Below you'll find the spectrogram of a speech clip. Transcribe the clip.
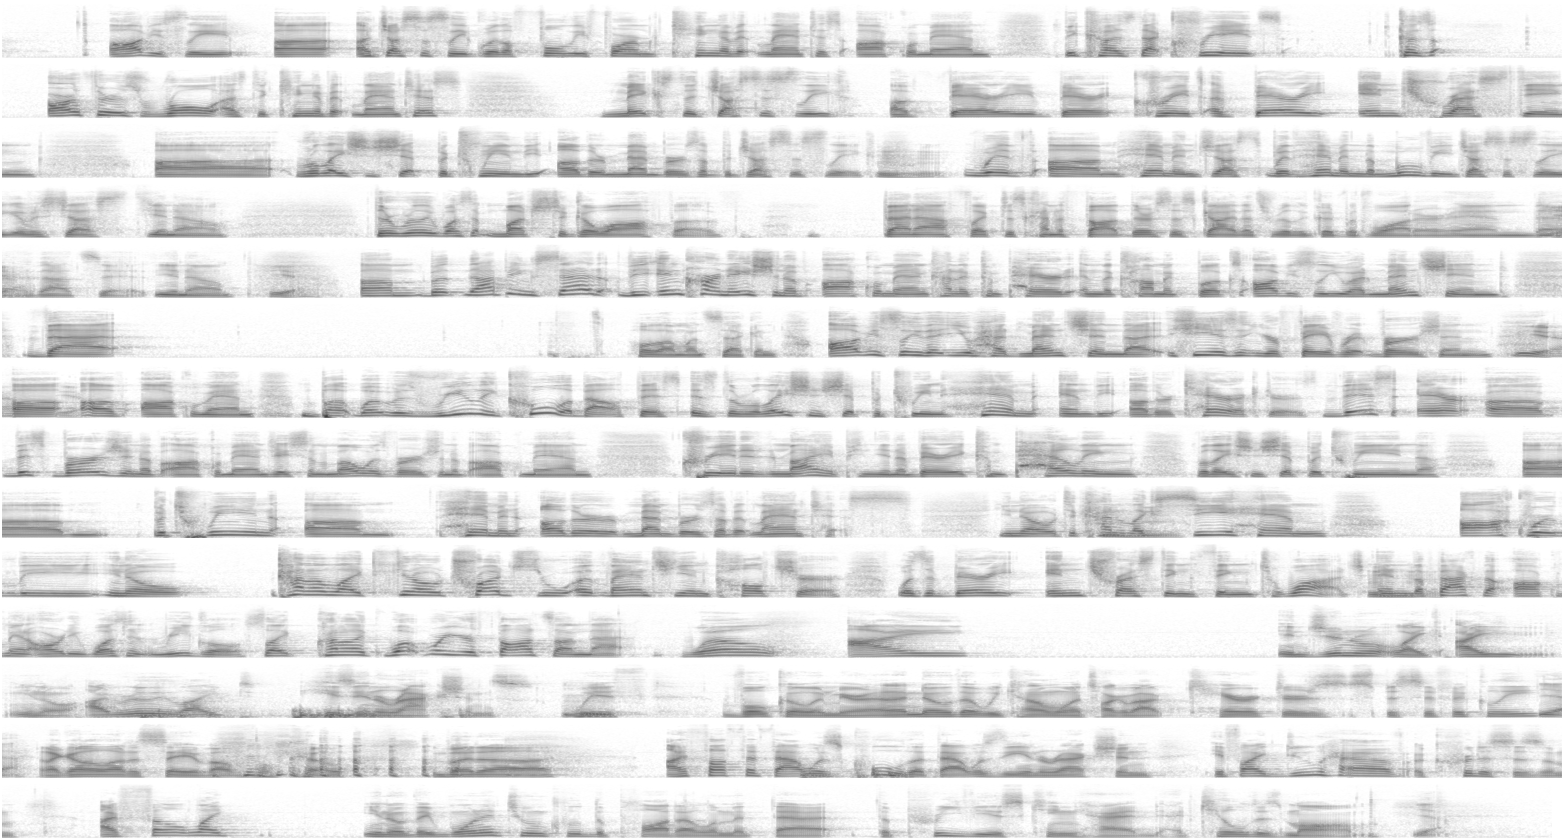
obviously, uh, a Justice League with a fully formed King of Atlantis Aquaman because that creates because Arthur's role as the king of Atlantis makes the Justice League a very, very creates a very interesting uh, relationship between the other members of the Justice League. With um, him and just with him in the movie Justice League, it was just you know there really wasn't much to go off of. Ben Affleck just kind of thought there's this guy that's really good with water, and Yeah. that's it. You know. Yeah. Um, but that being said, the incarnation of Aquaman kind of compared in the comic books. Obviously, you had mentioned that. Hold on one second. Obviously, that you had mentioned that he isn't your favorite version Yeah, uh, yeah. of Aquaman. But what was really cool about this is the relationship between him and the other characters. This air, uh, this version of Aquaman, Jason Momoa's version of Aquaman, created, in my opinion, a very compelling relationship between um, between um, him and other members of Atlantis. You know, to kind of like see him awkwardly, you know, kind of like, you know, trudge through Atlantean culture was a very interesting thing to watch. And the fact that Aquaman already wasn't regal. So like kind of like what were your thoughts on that? Well, I, in general, like I, you know, I really liked his interactions Mm-hmm. with Vulko and Mera, and I know that we kind of want to talk about characters specifically. Yeah. and I got a lot to say about Vulko, but uh, I thought that that was cool that that was the interaction. If I do have a criticism, I felt like, you know, they wanted to include the plot element that the previous king had had killed his mom Yeah.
